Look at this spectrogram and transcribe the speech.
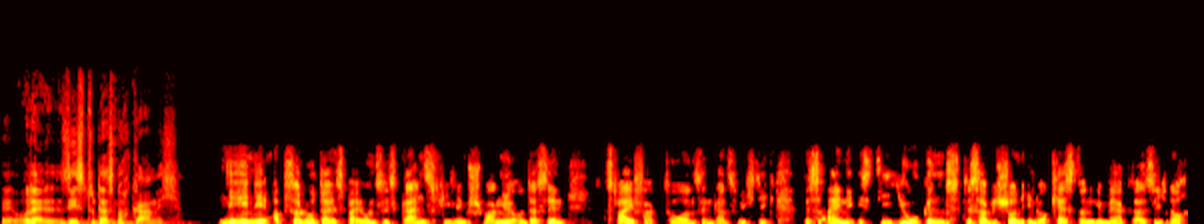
äh, oder siehst du das noch gar nicht? Nee, nee, absolut. Da ist bei uns ist ganz viel im Schwange und das sind Zwei Faktoren sind ganz wichtig. Das eine ist die Jugend. Das habe ich schon in Orchestern gemerkt, als ich noch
